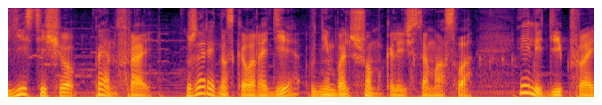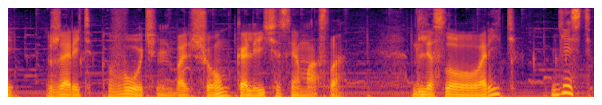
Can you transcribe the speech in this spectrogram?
есть еще pan fry – жарить на сковороде в небольшом количестве масла, или deep fry – жарить в очень большом количестве масла. Для слова «варить» есть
